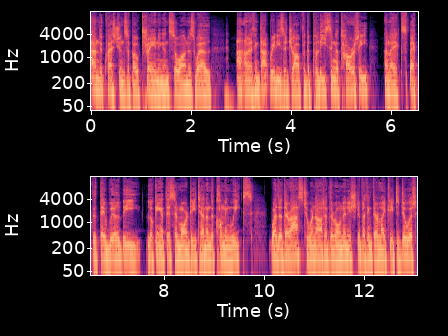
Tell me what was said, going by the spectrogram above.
and the questions about training and so on as well. And I think that really is a job for the policing authority. And I expect that they will be looking at this in more detail in the coming weeks, whether they're asked to or not of their own initiative. I think they're likely to do it.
